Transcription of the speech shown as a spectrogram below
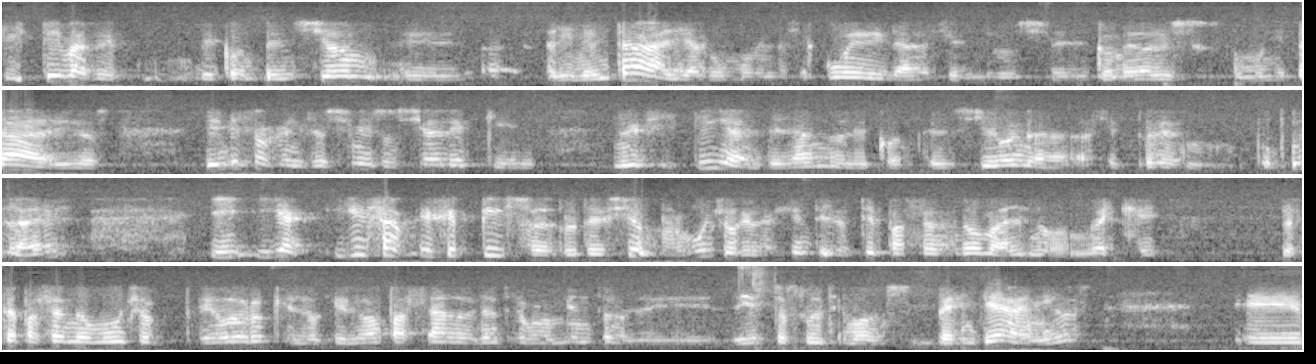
sistemas de, contención eh, alimentaria, como en las escuelas, en los eh, comedores comunitarios, tenés organizaciones sociales que no existían de dándole contención a sectores populares, y, y, y esa, ese piso de protección, por mucho que la gente lo esté pasando mal, no, no es que lo está pasando mucho peor que lo que lo ha pasado en otro momento de, de estos últimos 20 años, eh,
